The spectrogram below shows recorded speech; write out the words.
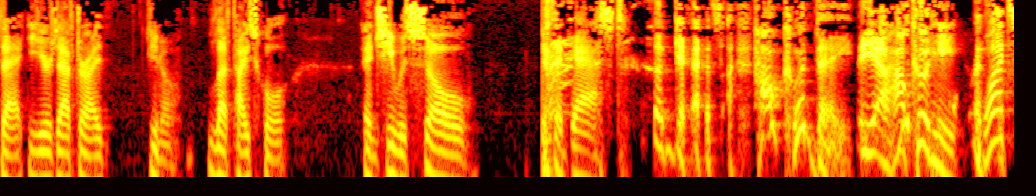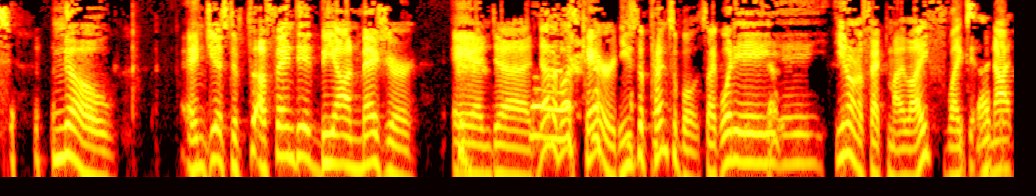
that years after I, you know, left high school and she was so just aghast. Gas. How could they? Yeah, how could he? What? No. And just offended beyond measure. And, uh, none of us cared. He's the principal. It's like, what do you, you don't affect my life. Like Exactly. not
